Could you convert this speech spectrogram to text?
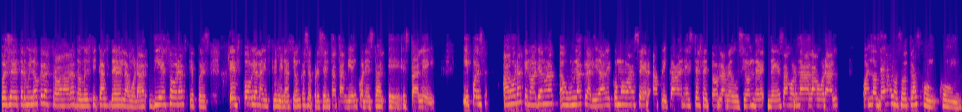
pues se determinó que las trabajadoras domésticas deben laborar 10 horas, que pues es obvia la discriminación que se presenta también con esta, eh, esta ley. Y pues ahora que no haya una, una, claridad de cómo va a ser aplicada en este sector la reducción de, de esa jornada laboral, pues nos deja a nosotras con, con,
